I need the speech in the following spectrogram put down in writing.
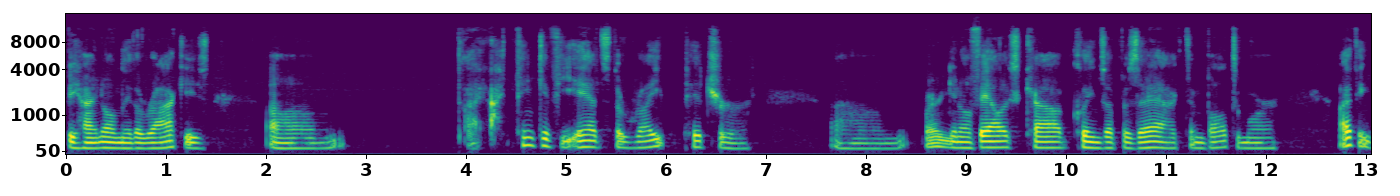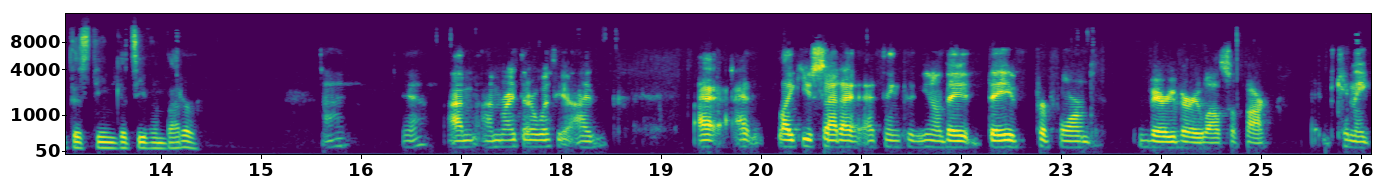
behind only the Rockies. Um, I, I think if he adds the right pitcher, um, or you know, if Alex Cobb cleans up his act in Baltimore, I think this team gets even better. I, yeah, I'm I'm right there with you. I, I, I like you said. I, I think that you know they they've performed very very well so far. Can they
